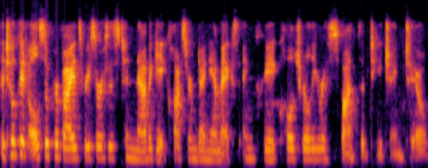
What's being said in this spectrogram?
The toolkit also provides resources to navigate classroom dynamics and create culturally responsive teaching too.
